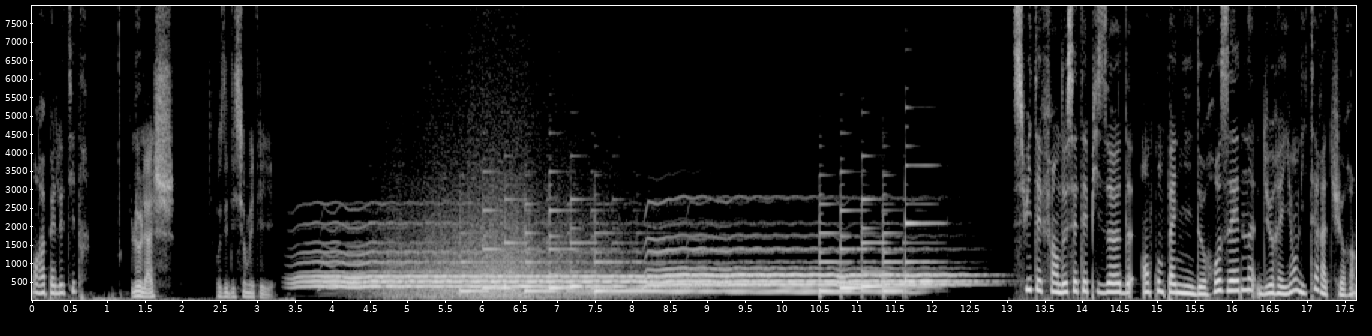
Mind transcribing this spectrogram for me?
On rappelle le titre? Le Lâche, aux éditions Métayer. Suite et fin de cet épisode en compagnie de Rosen du rayon littérature.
